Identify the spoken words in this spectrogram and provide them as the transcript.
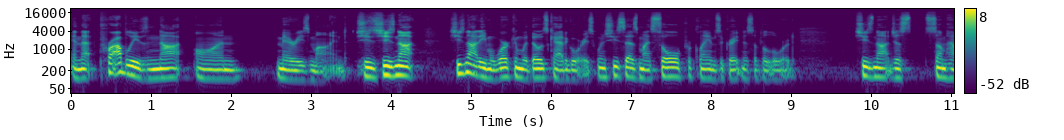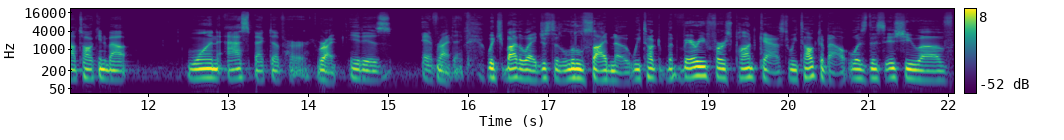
And that probably is not on Mary's mind. She's she's not she's not even working with those categories. When she says my soul proclaims the greatness of the Lord, she's not just somehow talking about one aspect of her. Right. It is everything. Right. Which, by the way, just a little side note, we talked the very first podcast we talked about was this issue of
